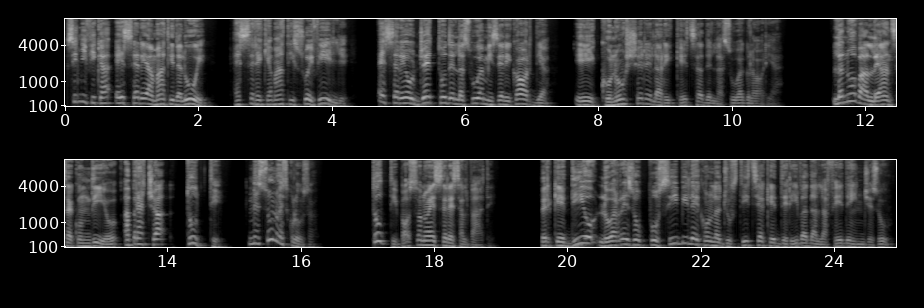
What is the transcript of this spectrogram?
Significa essere amati da Lui, essere chiamati suoi figli, essere oggetto della sua misericordia e conoscere la ricchezza della sua gloria. La nuova alleanza con Dio abbraccia tutti, nessuno escluso. Tutti possono essere salvati, perché Dio lo ha reso possibile con la giustizia che deriva dalla fede in Gesù.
